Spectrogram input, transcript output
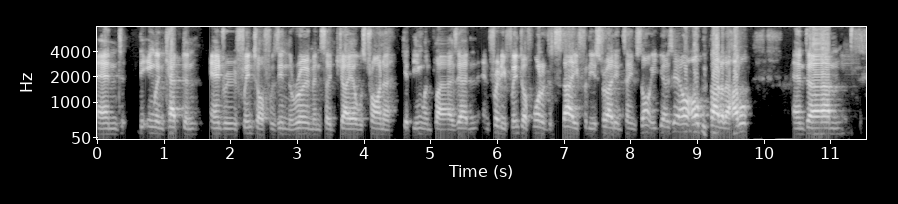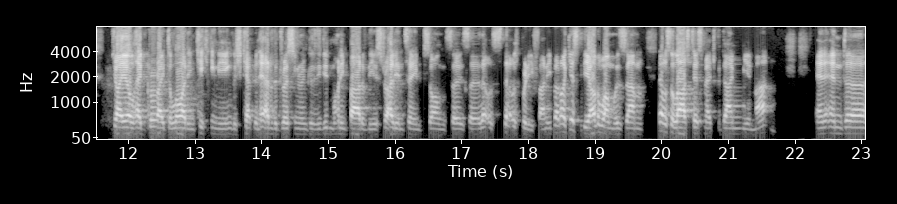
and the England captain Andrew Flintoff was in the room, and so JL was trying to get the England players out, and, and Freddie Flintoff wanted to stay for the Australian team song. He goes, "Yeah, I'll, I'll be part of the huddle," and um, JL had great delight in kicking the English captain out of the dressing room because he didn't want him part of the Australian team song. So, so that was that was pretty funny. But I guess the other one was um, that was the last Test match for Damien Martyn, and and. Uh,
